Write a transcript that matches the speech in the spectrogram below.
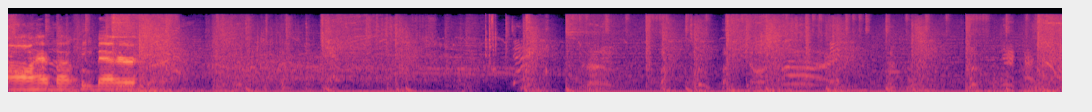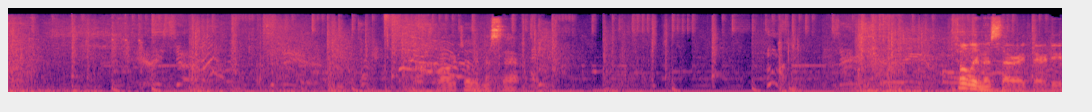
Oh, headbutt be better. Totally missed that right there, dude.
